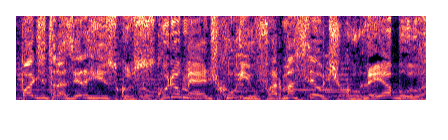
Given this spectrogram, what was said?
pode trazer riscos. Procure o médico e o farmacêutico. Leia a bula.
